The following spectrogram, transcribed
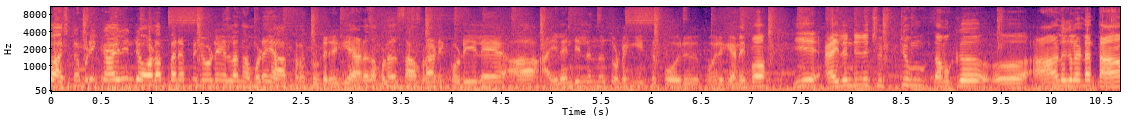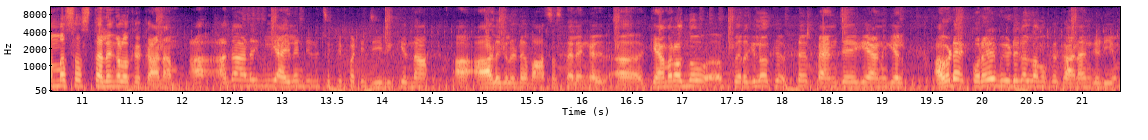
അപ്പൊ അഷ്ടമുടിക്കായലിന്റെ ഓളപ്പരപ്പിലൂടെയുള്ള നമ്മുടെ യാത്ര തുടരുകയാണ്. നമ്മൾ സാമ്പ്രാണിക്കൊടിയിലെ ആ ഐലൻഡിൽ നിന്ന് തുടങ്ങിയിട്ട് പോരു പോരുകയാണ്. ഇപ്പോൾ ഈ ഐലൻഡിന് ചുറ്റും നമുക്ക് ആളുകളുടെ താമസ സ്ഥലങ്ങളൊക്കെ കാണാം. അതാണ് ഈ ഐലൻഡിന് ചുറ്റിപ്പറ്റി ജീവിക്കുന്ന ആളുകളുടെ വാസസ്ഥലങ്ങൾ. ക്യാമറ ഒന്ന് പിറകിലോട്ട് പാൻ ചെയ്യുകയാണെങ്കിൽ അവിടെ കുറേ വീടുകൾ നമുക്ക് കാണാൻ കഴിയും.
